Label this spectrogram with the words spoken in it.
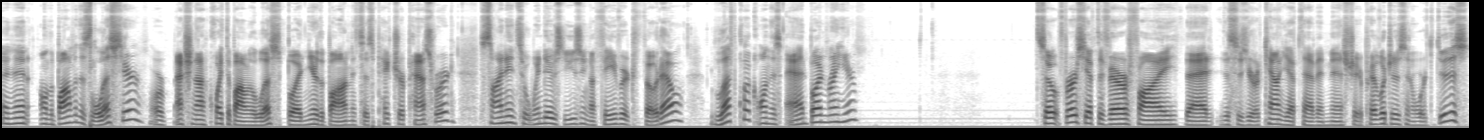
And then on the bottom of this list here, or actually not quite the bottom of the list, but near the bottom, it says picture password. Sign into Windows using a favorite photo. Left click on this add button right here. So first you have to verify that this is your account. You have to have administrator privileges in order to do this.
